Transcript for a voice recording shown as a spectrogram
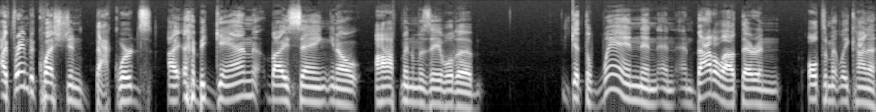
I framed a question backwards. I, I began by saying, you know, Hoffman was able to get the win and, and, and battle out there and ultimately kind of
